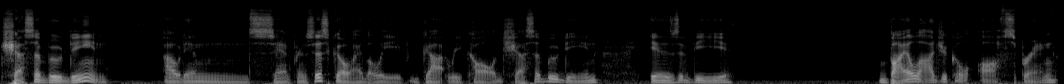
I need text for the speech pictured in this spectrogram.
Chesa Boudin out in San Francisco, I believe, got recalled. Chesa Boudin is the biological offspring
